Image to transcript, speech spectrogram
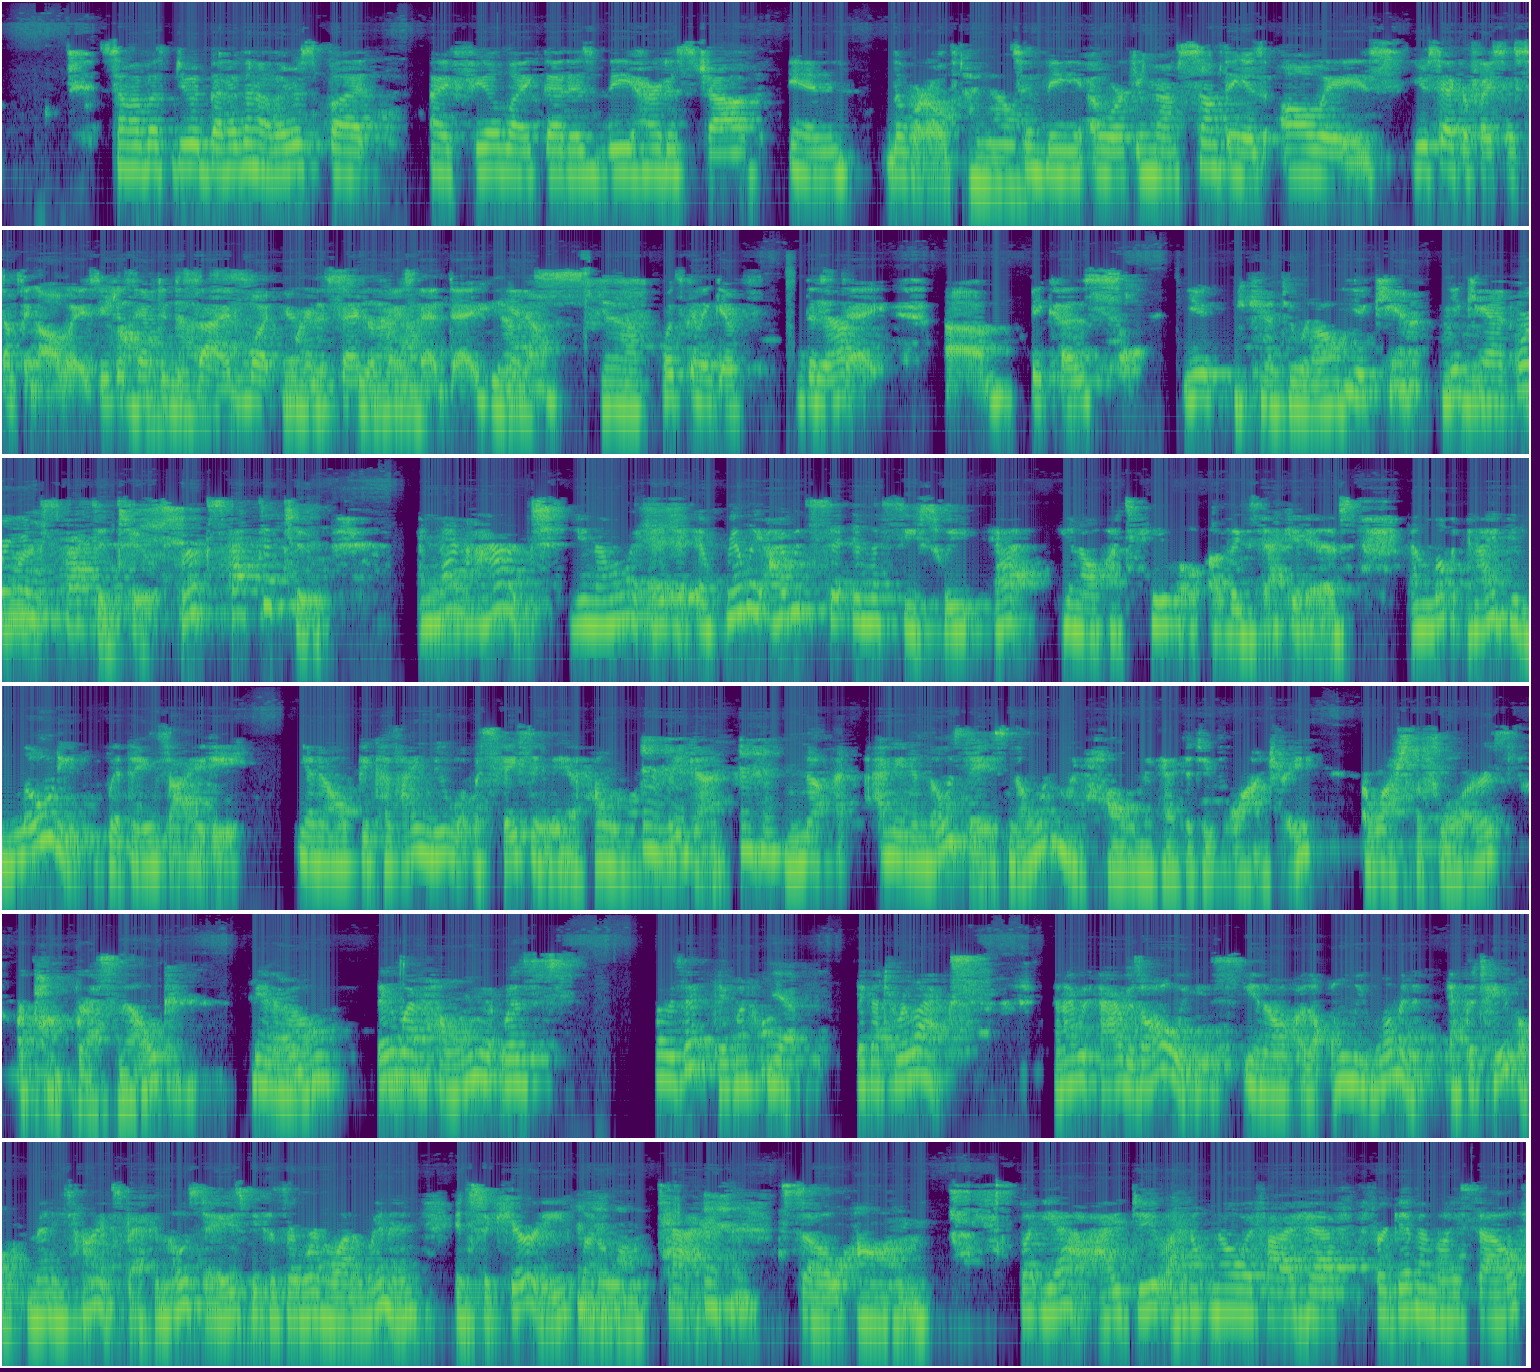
some of us do it better than others, but I feel like that is the hardest job in the world I know. to be a working mom. Something is always, you're sacrificing something always. You just Oh, have to yes. decide what you're going to sacrifice yeah. that day, you know Yeah. what's going to give this Yeah. day um, because you You can't do it all. you can't you can't or you're expected to. We're expected to. And men aren't, you know, it, it it really, I would sit in the C-suite at, you know, a table of executives and look, and I'd be loaded with anxiety, you know, because I knew what was facing me at home over the mm-hmm. weekend. Mm-hmm. No, I mean, in those days, no one went home and had to do the laundry or wash the floors or pump breast milk, you know. They went home, it was, that was it. They went home yeah they got to relax. And I was always, you know, the only woman at the table many times back in those days because there weren't a lot of women in security, let alone tech. So, um, but yeah, I do. I don't know if I have forgiven myself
